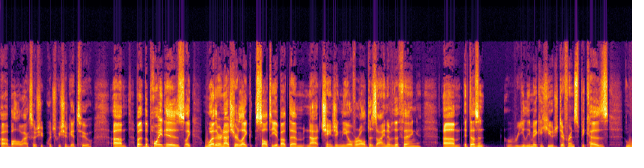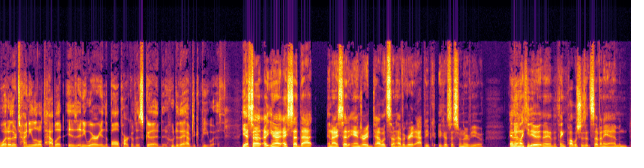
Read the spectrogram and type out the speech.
uh, ball of wax, which, which we should get to. Um, but the point is, like, whether or not you're like salty about them not changing the overall design of the thing, um, it doesn't really make a huge difference because what other tiny little tablet is anywhere in the ballpark of this good? Who do they have to compete with? Yeah, so uh, you know, I said that, and I said Android tablets don't have a great app e- ecosystem in the review, and then Yeah. like you do, and then the thing publishes at 7 a.m. and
